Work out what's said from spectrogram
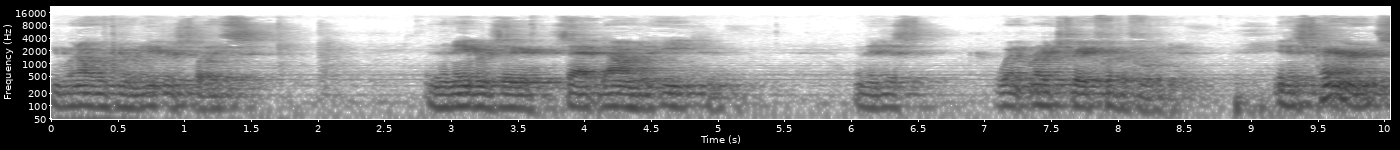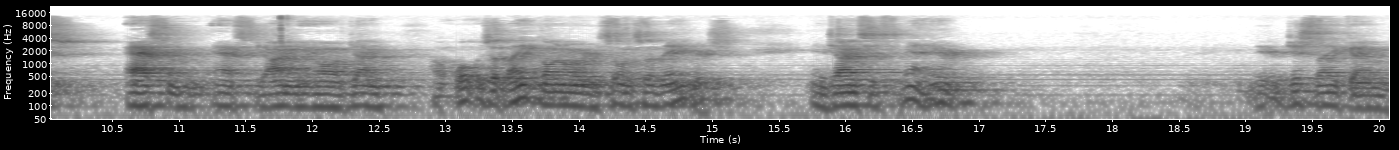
he went over to a neighbor's place, and the neighbors there sat down to eat, and they just went right straight for the food. And his parents asked him, asked John, you know, John, what was it like going over to so and so neighbors? And John says, man, they're they're just like um,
